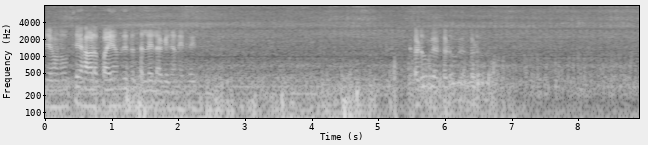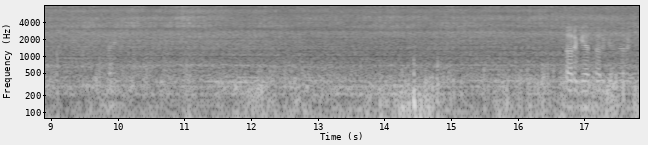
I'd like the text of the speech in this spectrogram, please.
ਜੇ ਹੁਣ ਉੱਥੇ ਹਾਲ ਪਾਏ ਹੁੰਦੇ ਤਾਂ ਥੱਲੇ ਲੱਗ ਜਾਣੇ ਤੇ ਖੜੂਗਾ ਖੜੂਗਾ ਖੜੂਗਾ। ਤਰ ਗਿਆ ਤਰ ਗਿਆ ਤਰ ਗਿਆ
